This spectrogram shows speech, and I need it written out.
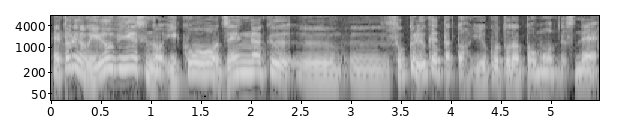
えとにかく UBS の意向を全額、そっくり受けたということだと思うんですね。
